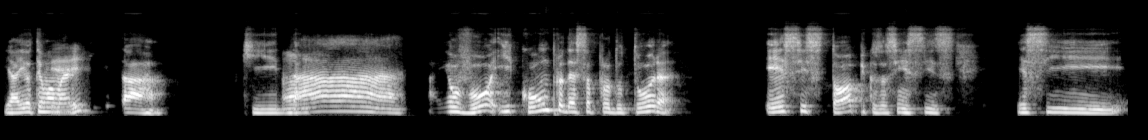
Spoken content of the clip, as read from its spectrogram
E aí eu tenho uma marca de guitarra. Que dá Ah, Aí eu vou e compro dessa produtora esses tópicos, assim, esses, esse,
